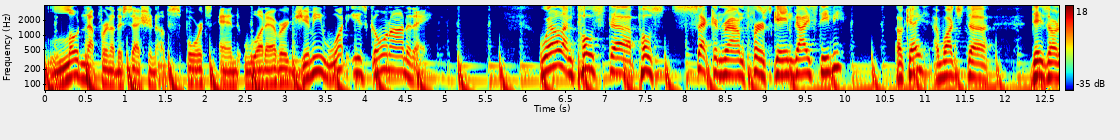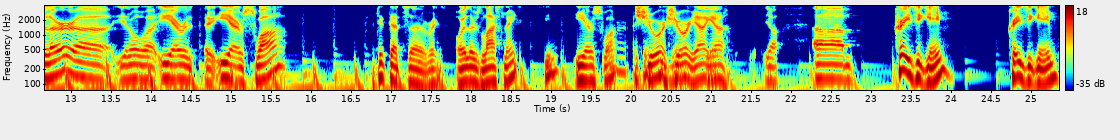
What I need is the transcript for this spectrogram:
loading up for another session of sports and whatever. Jimmy, what is going on today? Well, I'm post uh, post second round first game guy, Stevie. Okay, I watched uh, uh, you know, uh, hier, uh, hier soir. I think that's uh, right. Oilers last night, Stevie. Hier soir. Sure, sure. Yeah, yeah. Yeah. Um, crazy game. Crazy game.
